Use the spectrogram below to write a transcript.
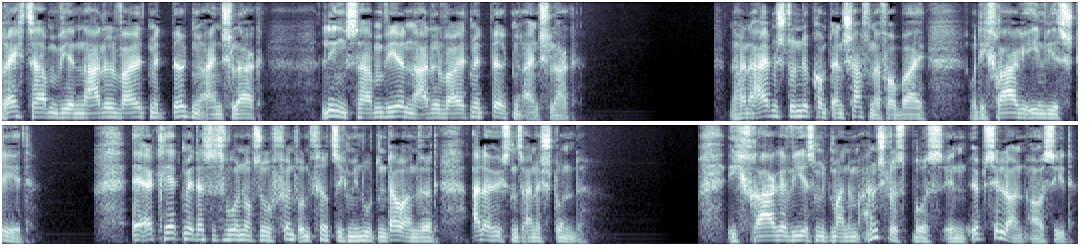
Rechts haben wir Nadelwald mit Birkeneinschlag, links haben wir Nadelwald mit Birkeneinschlag. Nach einer halben Stunde kommt ein Schaffner vorbei, und ich frage ihn, wie es steht. Er erklärt mir, dass es wohl noch so 45 Minuten dauern wird, allerhöchstens eine Stunde. Ich frage, wie es mit meinem Anschlussbus in Y aussieht.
